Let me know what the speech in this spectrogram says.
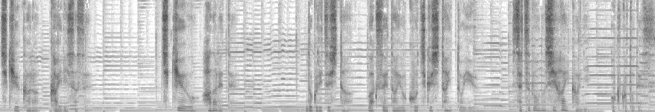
地球から乖離させ地球を離れて独立した惑星帯を構築したいという絶望の支配下に置くことです。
